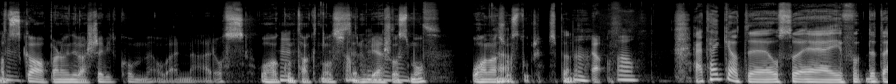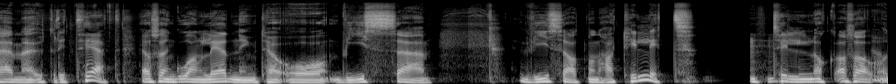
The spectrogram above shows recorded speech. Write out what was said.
At skaperen av universet vil komme og være nær oss og ha kontakt med oss, selv om vi er så små. Og han er så stor. Spennende. Ja. Wow. Jeg tenker at det også er, dette her med autoritet er også en god anledning til å vise, vise at man har tillit til, nok, altså, ja.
